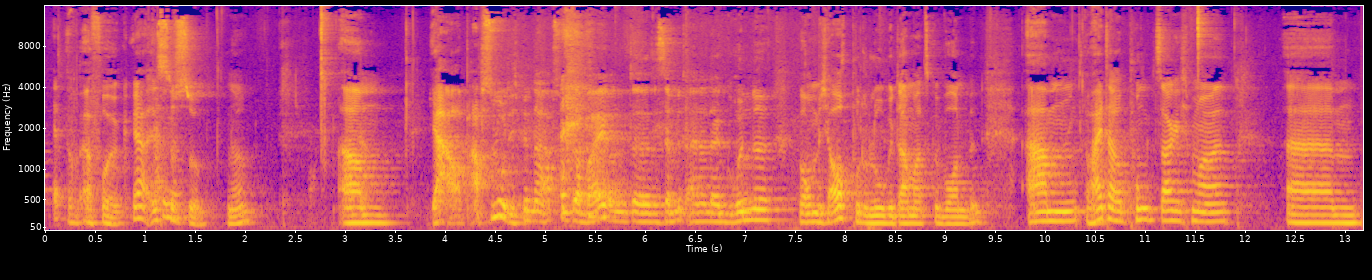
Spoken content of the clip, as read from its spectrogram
ja, Erfolg. Ja, ist genau. es so. Ne? Ähm, ja, absolut. Ich bin da absolut dabei und äh, das ist ja mit einer der Gründe, warum ich auch Podologe damals geworden bin. Ähm, weiterer Punkt, sage ich mal. Ähm,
